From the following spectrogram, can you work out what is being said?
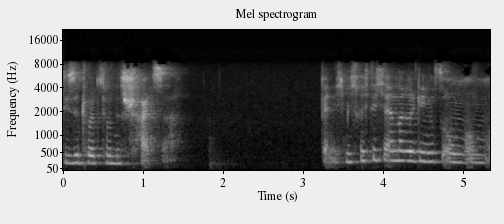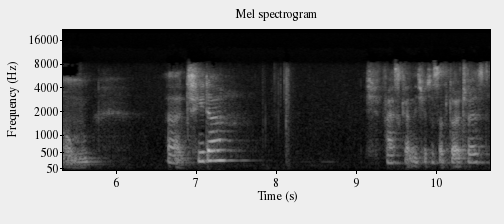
die Situation ist scheiße. Wenn ich mich richtig erinnere, ging es um, um, um äh, Cheetah. Ich weiß gar nicht, wie das auf Deutsch heißt.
